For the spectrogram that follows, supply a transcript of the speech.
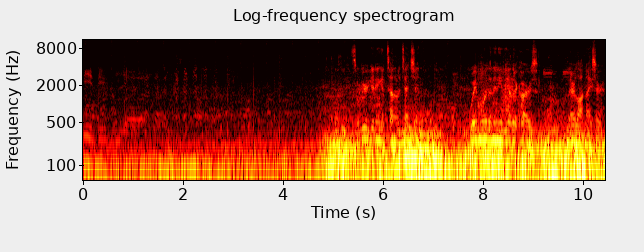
So we are getting a ton of attention, way more than any of the other cars. And they're a lot nicer.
